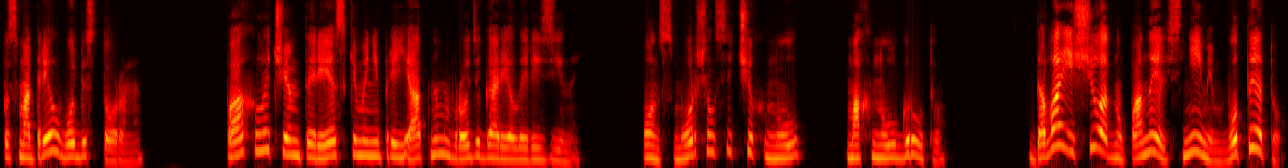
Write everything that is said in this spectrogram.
посмотрел в обе стороны. Пахло чем-то резким и неприятным, вроде горелой резины. Он сморщился, чихнул, махнул Груту. — Давай еще одну панель снимем, вот эту.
